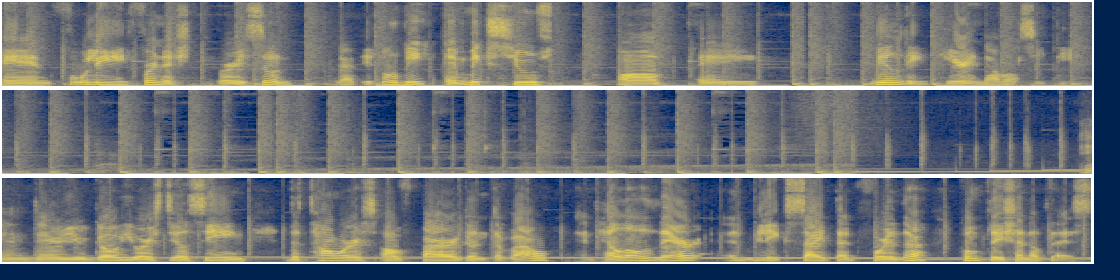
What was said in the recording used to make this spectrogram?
and fully furnished very soon. That it will be a mixed use of a building here in Davao City And there you go, you are still seeing the towers of Paragon Davao. And hello there, and really excited for the completion of this.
